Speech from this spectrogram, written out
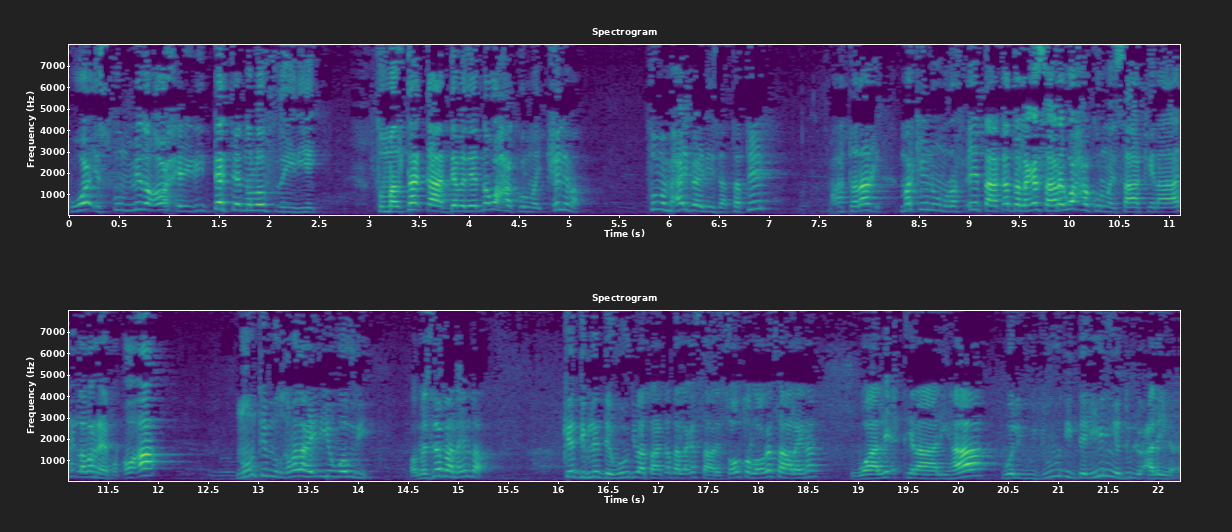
kuwa isku mida oo xidhiidhi darteedna loo fudaydiyey uma altaqaa dabadeedna waxaa kulmay xilima uma maxay faa'idaysaa tartiib maa taraaki markii nuunu rafcihi daaqada laga saaray waxaa kulmay saakinaani laba reeban oo nuuntii mudqamada ahayd iyo wawdii waa masle fanaynta. Kadibna dee wawdii baa daaqada laga saaray. Sababta looga saarayna waa lictilaalihaa waliwujuudi daliilin yadullu calayha.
